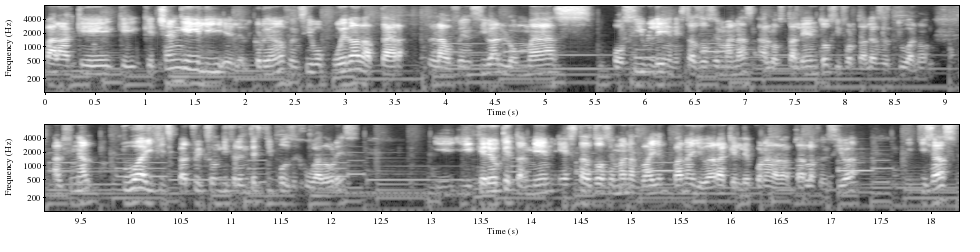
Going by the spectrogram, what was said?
para que, que, que Chan Gailey, el, el coordinador ofensivo, pueda adaptar la ofensiva lo más posible en estas dos semanas a los talentos y fortalezas de Tua, ¿no? Al final, Tua y Fitzpatrick son diferentes tipos de jugadores y, creo que también estas dos semanas vayan, van a ayudar a que le puedan adaptar la ofensiva y quizás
